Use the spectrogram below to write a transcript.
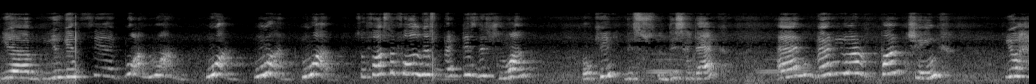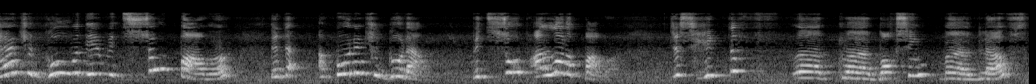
you, you can say like one, one, one, one, one. So first of all, just practice this one, okay? This, this attack. And when you are punching, your hand should go over there with so power that the opponent should go down with so a lot of power. Just hit the uh, uh, boxing uh, gloves,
